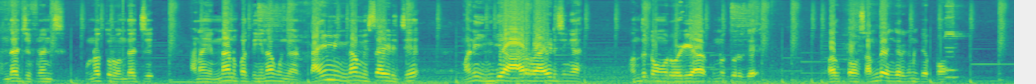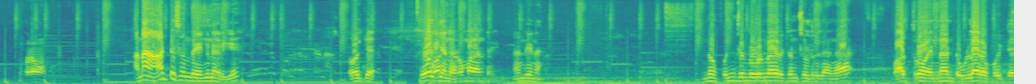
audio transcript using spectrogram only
வந்தாச்சு ஃப்ரெண்ட்ஸ் குன்னத்தூர் வந்தாச்சு. ஆனால் என்னன்னு பார்த்தீங்கன்னா கொஞ்சம் டைமிங் தான் மிஸ் ஆயிடுச்சு. மணி இங்கேயே ஆறரை ஆயிடுச்சுங்க. வந்துட்டோம் ஒரு வழியா குன்னத்தூருக்கு. பார்ப்போம். சந்தை எங்க இருக்குன்னு கேட்போம். அப்புறம் அண்ணா ஆட்டு சந்தை எங்கண்ணா இருக்கு? ஓகே. ஓகேண்ணா ரொம்ப நன்றி. நன்றிண்ணா. இன்னும் கொஞ்சம் தூரம் தான் இருக்குன்னு சொல்லிருக்காங்க. பாத்திரம் என்னான்ட்டு உள்ளார போயிட்டு.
